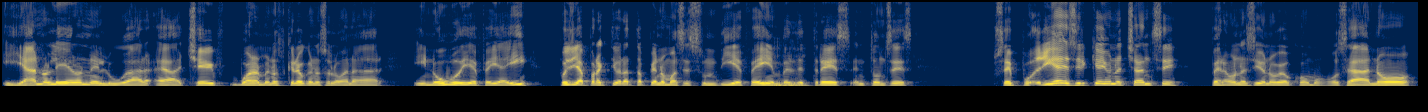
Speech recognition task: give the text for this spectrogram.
y ya no le dieron el lugar a Sheriff, bueno, al menos creo que no se lo van a dar y no hubo DFA ahí, pues ya para activar a Tapia nomás es un DFA en vez de tres. Entonces, se podría decir que hay una chance, pero aún así yo no veo cómo. O sea, no.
